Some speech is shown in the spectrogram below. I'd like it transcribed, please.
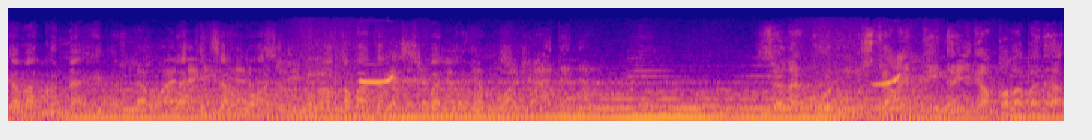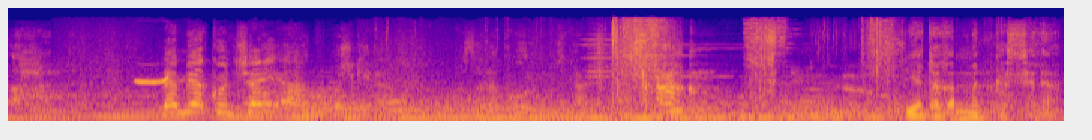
كما كنا إذا. لكن سأواصل المراقبة حسب الليل سنكون مستعدين إذا طلبنا أحد. لم يكن شيئا. مشكلة. فسنكون مستعدين. يتغمدك السلام.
